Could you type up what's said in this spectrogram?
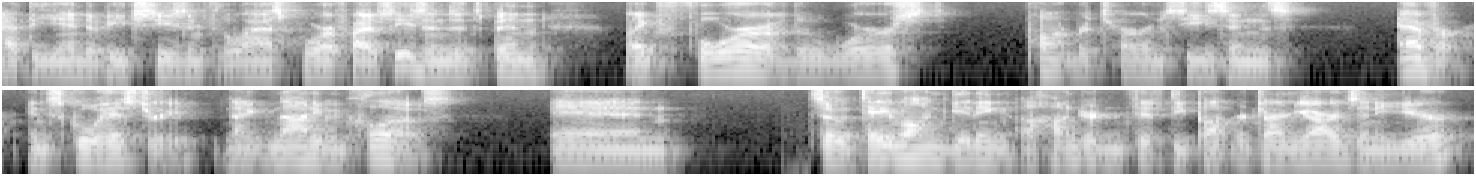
at the end of each season for the last four or five seasons. It's been like four of the worst punt return seasons ever in school history, like not even close. And so Tavon getting 150 punt return yards in a year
